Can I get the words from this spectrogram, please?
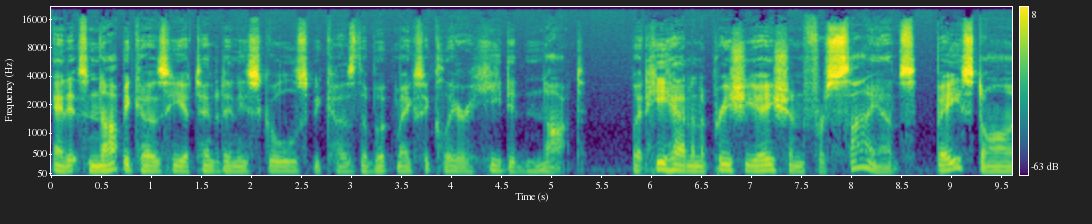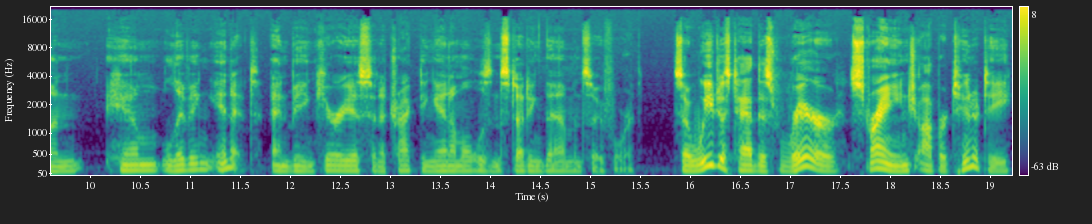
And it's not because he attended any schools, because the book makes it clear he did not. But he had an appreciation for science based on him living in it and being curious and attracting animals and studying them and so forth. So we've just had this rare, strange opportunity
